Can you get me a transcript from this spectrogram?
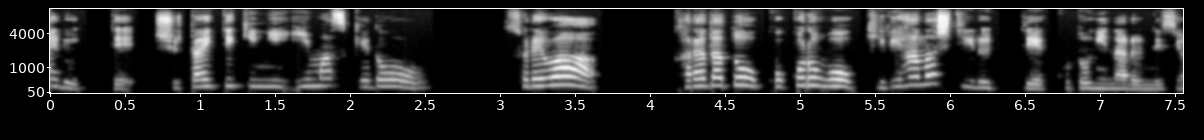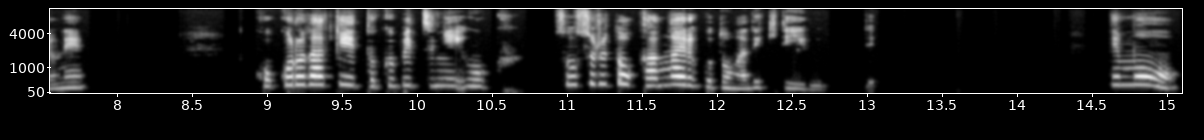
えるって主体的に言いますけど、それは体と心を切り離しているってことになるんですよね。心だけ特別に動く。そうすると考えることができているって。でも、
